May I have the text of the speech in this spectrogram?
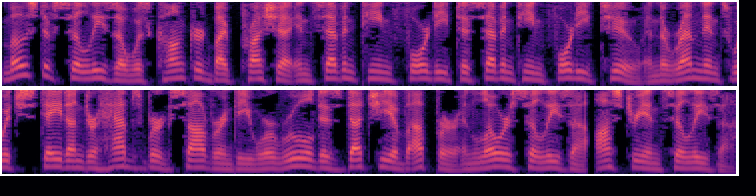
Most of Silesia was conquered by Prussia in 1740–1742 and the remnants which stayed under Habsburg sovereignty were ruled as Duchy of Upper and Lower Silesia Austrian Silesia.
